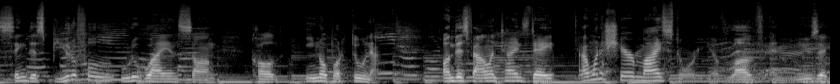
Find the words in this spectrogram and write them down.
sing this beautiful Uruguayan song called Inoportuna. On this Valentine's Day, I want to share my story of love and music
